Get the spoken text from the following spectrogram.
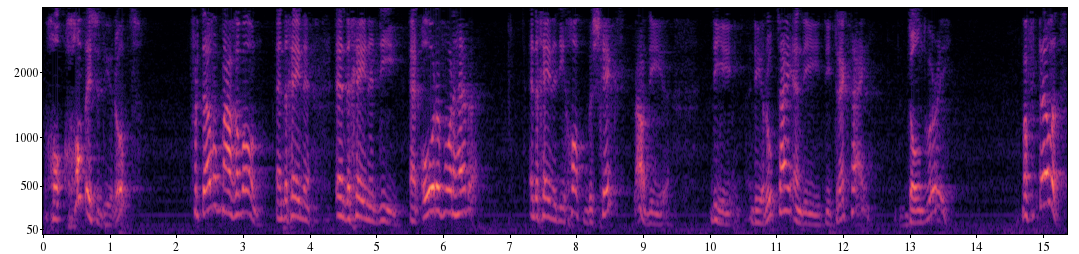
God, God is het die roept. Vertel het maar gewoon. En degene, en degene die er oren voor hebben, en degene die God beschikt, nou, die, die, die roept hij en die, die trekt hij. Don't worry. Maar vertel het.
